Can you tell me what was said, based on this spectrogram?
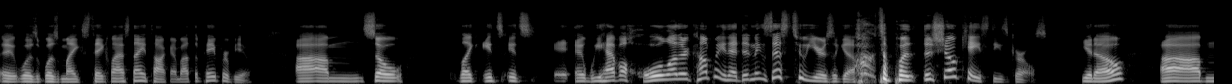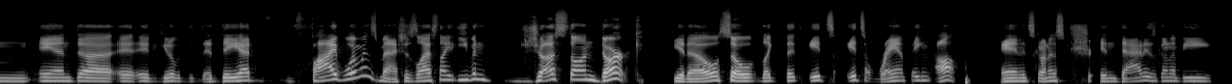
It was was mike's take last night talking about the pay-per-view. Um so like it's it's it, we have a whole other company that didn't exist two years ago to put to showcase these girls you know? Um and uh it, it you know they had five women's matches last night even just on dark you know? So like that it's it's ramping up and it's gonna and that is gonna be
